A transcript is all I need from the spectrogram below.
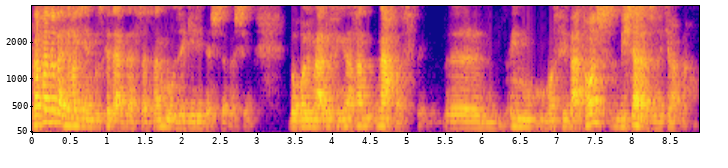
و فناوری های امروز که در دسترسن موزه گیری داشته باشیم. به قول معروف میگیم اصلا نخواسته. این مصیبت هاش بیشتر از اونه که من بخوام.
